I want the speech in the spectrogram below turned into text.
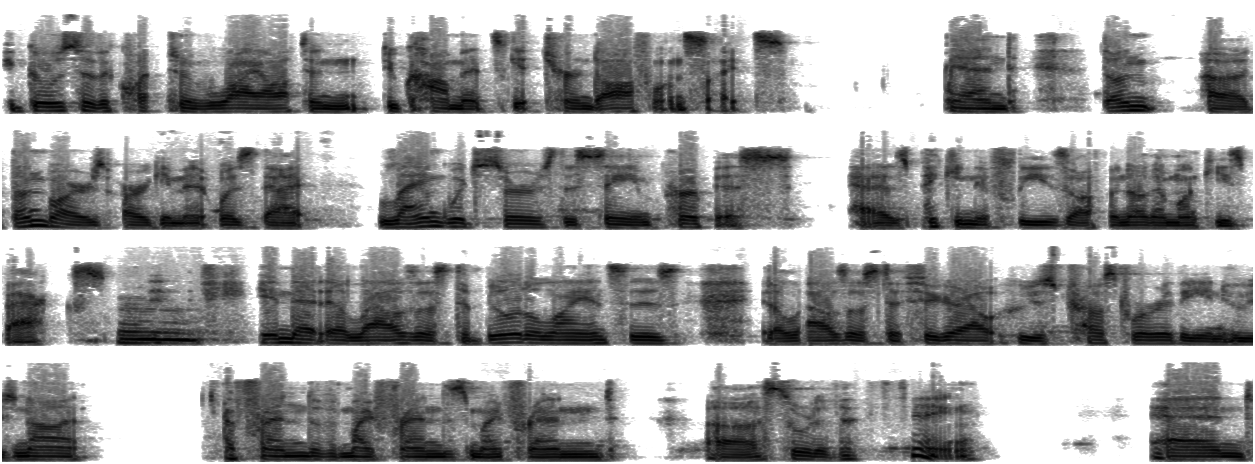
it goes to the question of why often do comments get turned off on sites. And Dun, uh, Dunbar's argument was that language serves the same purpose as picking the fleas off another monkey's backs. Mm. In that it allows us to build alliances, it allows us to figure out who's trustworthy and who's not. A friend of my friend is my friend, uh, sort of a thing. And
